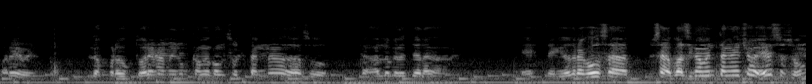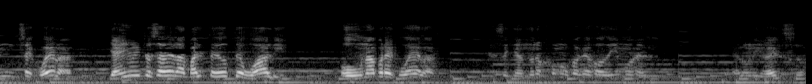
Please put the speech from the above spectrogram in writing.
whatever. Los productores a mí nunca me consultan nada, o que hagan lo que les dé la gana. Este, y otra cosa, o sea, básicamente han hecho eso, son secuelas ya mismo sale la parte 2 de Wally, o una precuela, enseñándonos cómo fue que jodimos el, el universo.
